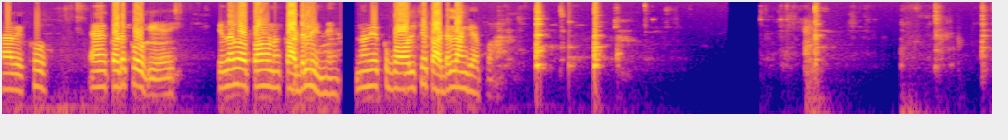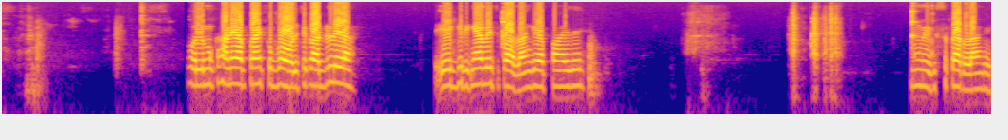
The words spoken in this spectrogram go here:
ਆ ਵੇਖੋ, ਐ ਕੜਕ ਹੋ ਗਏ ਆ ਇਹ। ਇਹਨਾਂ ਨੂੰ ਆਪਾਂ ਹੁਣ ਕੱਢ ਲੈਨੇ ਆ ਇਹਨਾਂ ਨੂੰ ਇੱਕ ਬਾਉਲ 'ਚ ਕੱਢ ਲਾਂਗੇ ਆਪਾਂ। ਫੁੱਲ ਮਖਾਣੇ ਆਪਾਂ ਇੱਕ ਬਾਉਲ 'ਚ ਕੱਢ ਲਿਆ। ਇਹ ਗਿਰੀਆਂ ਵਿੱਚ ਪਾ ਦਾਂਗੇ ਆਪਾਂ ਇਹਦੇ। ਮਿਕਸ ਕਰ ਲਾਂਗੇ।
